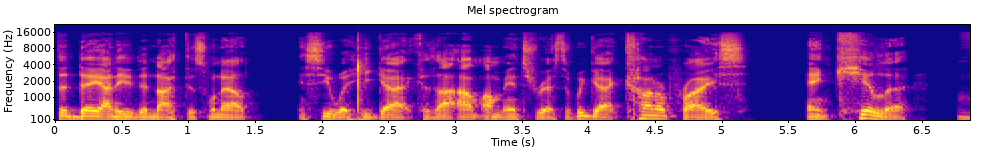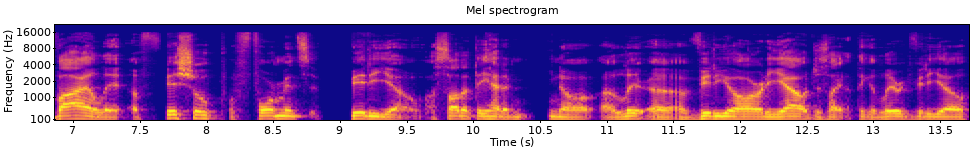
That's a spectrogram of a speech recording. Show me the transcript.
the day I needed to knock this one out and see what he got because I'm, I'm interested. We got Connor Price and Killa Violet official performance video. I saw that they had a you know a, a video already out, just like I think a lyric video,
